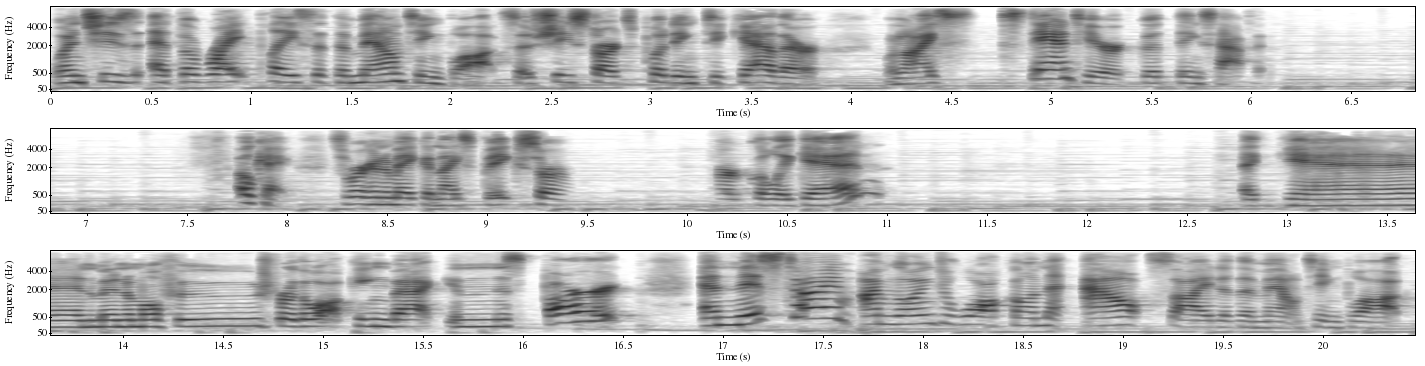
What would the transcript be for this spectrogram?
when she's at the right place at the mounting block. So she starts putting together. When I stand here, good things happen. Okay, so we're going to make a nice big circle again. Again, minimal food for the walking back in this part. And this time I'm going to walk on the outside of the mounting block,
